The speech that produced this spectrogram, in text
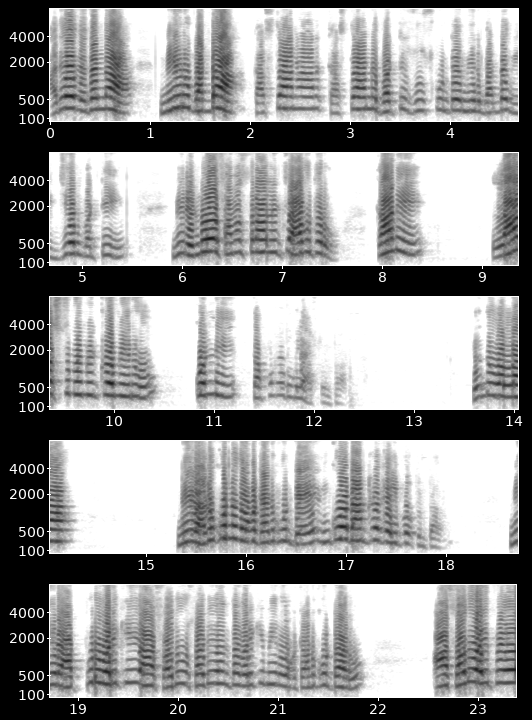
అదే విధంగా మీరు పడ్డ కష్టాన కష్టాన్ని బట్టి చూసుకుంటే మీరు పడ్డ విద్యను బట్టి మీరు ఎన్నో సంవత్సరాల నుంచి ఆగుతారు. కానీ లాస్ట్ మూమెంట్లో మీరు కొన్ని తప్పుకడుగులు వేస్తుంటారు. ఎందువల్ల? మీరు అనుకున్నది ఒకటి అనుకుంటే ఇంకో దాంట్లోకి వెళ్ళిపోతుంటారు. మీరు అప్పుడు వరకు ఆ చదువు చదివేంత వరకు మీరు ఒకటి అనుకుంటారు. ఆ చదువు అయిపోయే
